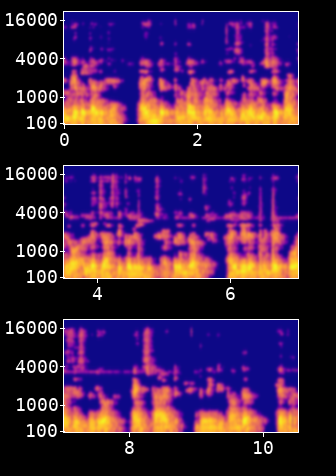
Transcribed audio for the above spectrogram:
ನಿಮಗೆ ಗೊತ್ತಾಗುತ್ತೆ. ಆ್ಯಂಡ್ ತುಂಬ ಇಂಪಾರ್ಟೆಂಟ್ ಗೈಸ್ ನೀವು ಎಲ್ಲಿ ಮಿಸ್ಟೇಕ್ ಮಾಡ್ತಿರೋ ಅಲ್ಲೇ ಜಾಸ್ತಿ ಕಲಿಯೋದು ಸೊ ಅದರಿಂದ highly recommended pause this video and start doing it on the paper.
